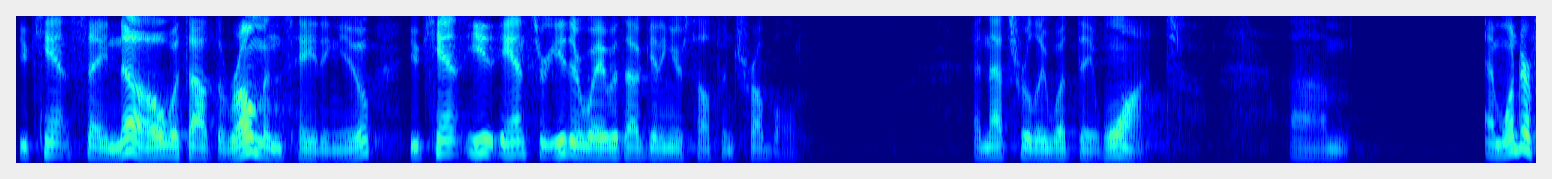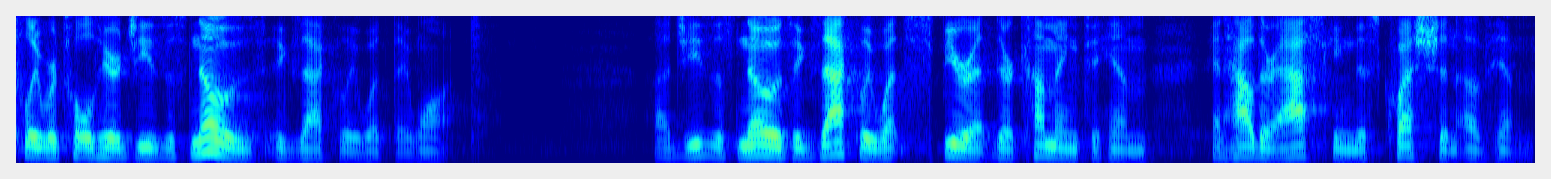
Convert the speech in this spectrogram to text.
You can't say no without the Romans hating you. You can't e- answer either way without getting yourself in trouble. And that's really what they want. Um, and wonderfully, we're told here Jesus knows exactly what they want. Uh, Jesus knows exactly what spirit they're coming to him and how they're asking this question of him.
